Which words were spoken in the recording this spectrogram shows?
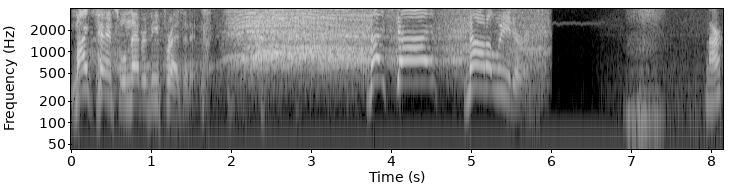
Mike Pence will never be president. nice guy, not a leader. Mark?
